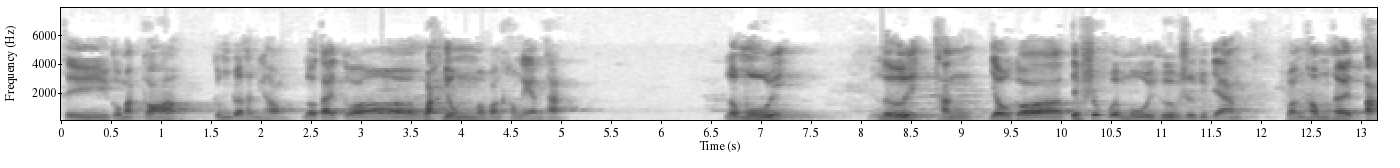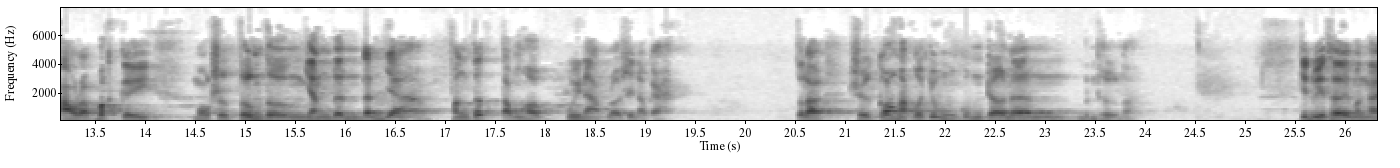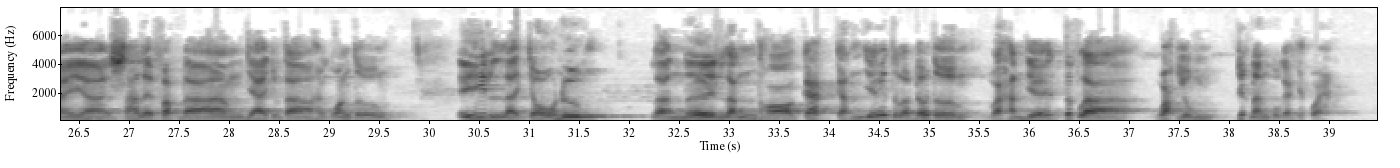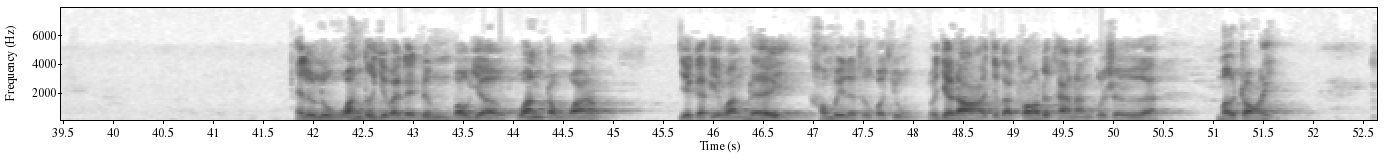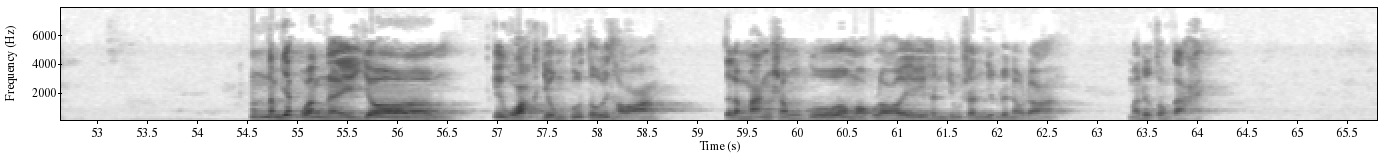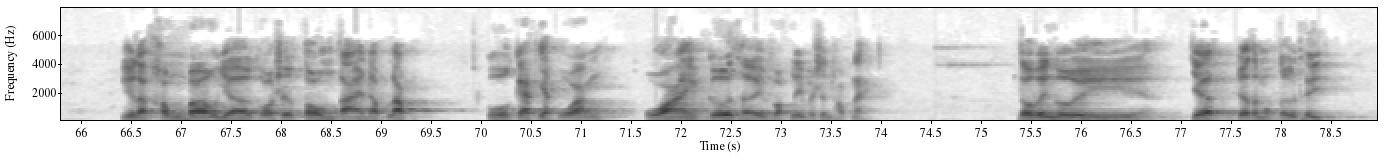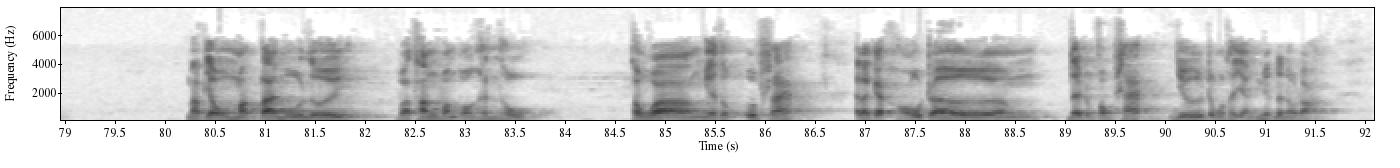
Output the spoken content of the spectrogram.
thì con mắt có, cũng trở thành không. Lỗ tai có hoạt dụng mà vẫn không nghe âm thanh. Lỗ mũi, lưỡi, thân, dầu có tiếp xúc với mùi hương sự tiếp chạm vẫn không hề tạo ra bất kỳ một sự tưởng tượng, nhận định, đánh giá, phân tích, tổng hợp, quy nạp loại sinh nào cả. Tức là sự có mặt của chúng cũng trở nên bình thường thôi. Chính vì thế mà ngài à, xá lệ phất đã dạy chúng ta hãy quán tưởng ý là chỗ nương, là nơi lãnh thọ các cảnh giới tức là đối tượng và hành giới, tức là hoạt dụng chức năng của các giác quan. Hãy luôn luôn quán tự như vậy để đừng bao giờ quan trọng quá về các giác quan để không bị lệ thuộc vào chúng. Và giờ đó chúng ta có được khả năng của sự à, mở trói. Năm giác quan này do cái hoạt dụng của tuổi thọ tức là mạng sống của một loại hình chúng sanh nhất định nào đó mà được tồn tại. Nghĩa là không bao giờ có sự tồn tại độc lập của các giác quan ngoài cơ thể vật lý và sinh học này. Đối với người chết trở thành một tử thi, mặc dầu mắt tai mũi lưỡi và thân vẫn còn hình thù, thông qua nghệ thuật ướp xác hay là các hỗ trợ để trong phòng sát giữ trong một thời gian nhất định nào đó.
